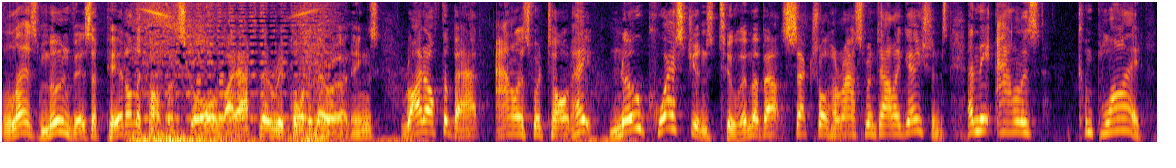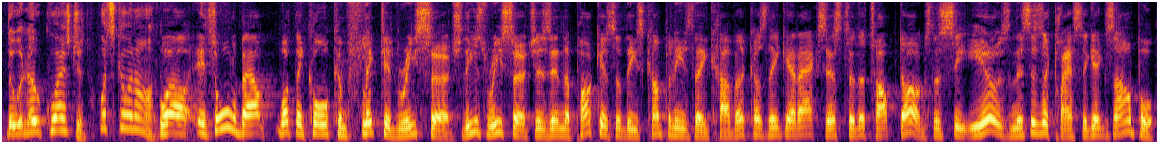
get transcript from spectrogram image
Les Moonves appeared on the conference call right after they reported their earnings. Right off the bat, analysts were told, hey, no questions to him about sexual harassment allegations. And the analysts complied. There were no questions. What's going on? Well, it's all about what they call conflicted research. These researchers in the pockets of these companies they cover because they get access to the top dogs, the CEOs, and this is a classic example.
